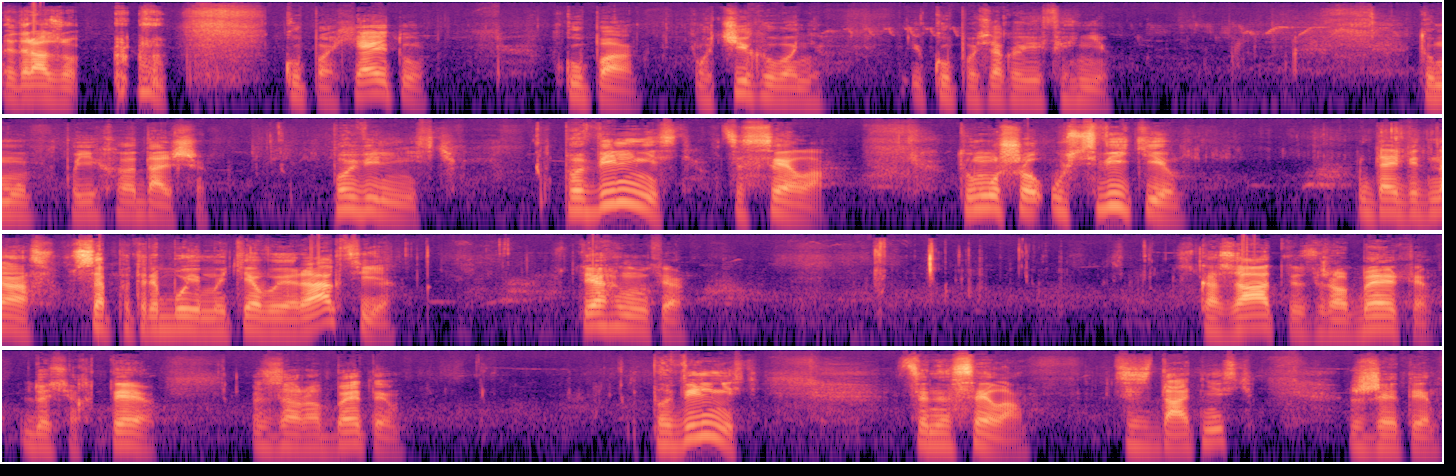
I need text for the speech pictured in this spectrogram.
відразу купа хейту, купа очікувань і купа всякої фігні. Тому поїхали далі. Повільність. Повільність це сила. Тому що у світі, де від нас все потребує миттєвої реакції, втягнути, сказати, зробити, досягти, заробити. Повільність це не сила, це здатність жити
